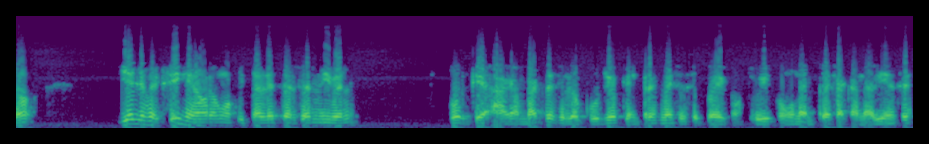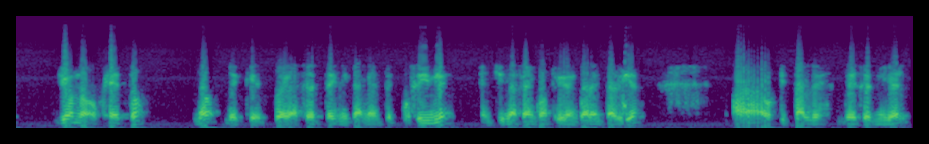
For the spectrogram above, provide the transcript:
¿no? Y ellos exigen ahora un hospital de tercer nivel porque a Gambarte se le ocurrió que en tres meses se puede construir con una empresa canadiense. Yo no objeto ¿no? de que pueda ser técnicamente posible. En China se han construido en 40 días a hospitales de ese nivel,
